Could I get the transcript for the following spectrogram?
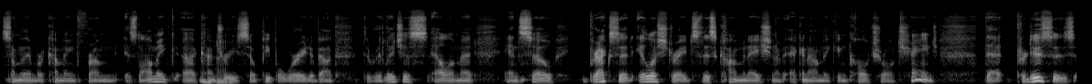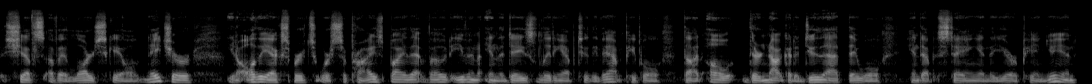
Some of them were coming from Islamic uh, mm-hmm. countries, mm-hmm. so people worried about the religious element. And so Brexit illustrates this combination of economic and cultural change that produces shifts of a large scale nature. You know, all the experts were surprised by that vote. Even in the days leading up to the event, people thought, oh, they're not going to do that. They will end up staying in the European Union.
